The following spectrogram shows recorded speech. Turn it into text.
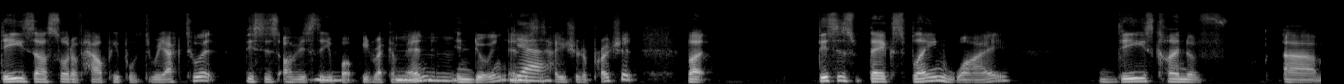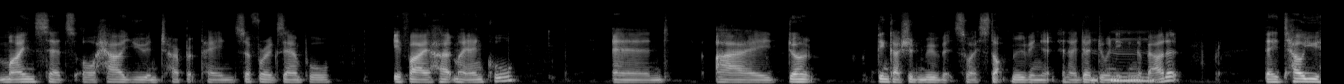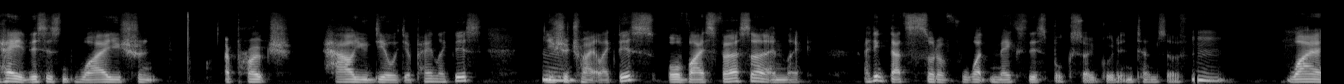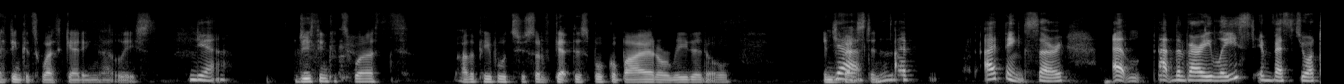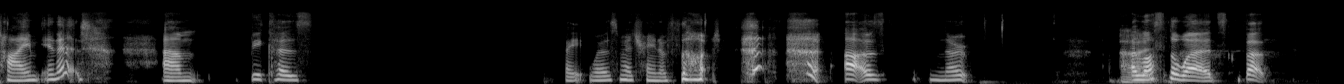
these are sort of how people react to it. This is obviously Mm. what we recommend Mm. in doing, and this is how you should approach it. But this is they explain why these kind of uh, mindsets or how you interpret pain. So, for example, if I hurt my ankle and I don't think I should move it, so I stop moving it and I don't do anything Mm. about it, they tell you, hey, this is why you shouldn't approach how you deal with your pain like this. You should try it like this, or vice versa. And like, I think that's sort of what makes this book so good in terms of Mm. why I think it's worth getting at least. Yeah. Do you think it's worth other people to sort of get this book or buy it or read it or invest in it? I I think so. At at the very least, invest your time in it. Um, because wait, where's my train of thought? I was nope. I Uh, lost the words, but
